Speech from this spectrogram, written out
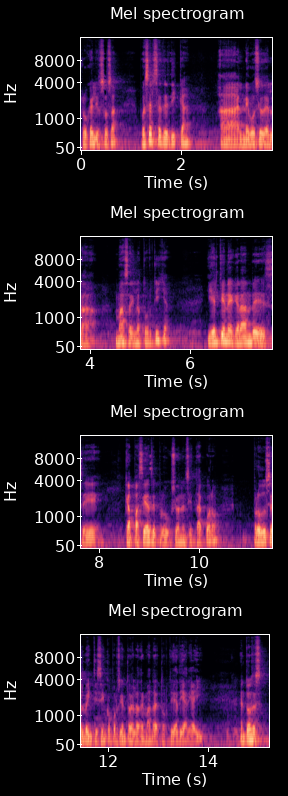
Rogelio Sosa? Pues él se dedica al negocio de la masa y la tortilla. Y él tiene grandes eh, capacidades de producción en Citácuaro produce el 25% de la demanda de tortilla diaria ahí. Entonces,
